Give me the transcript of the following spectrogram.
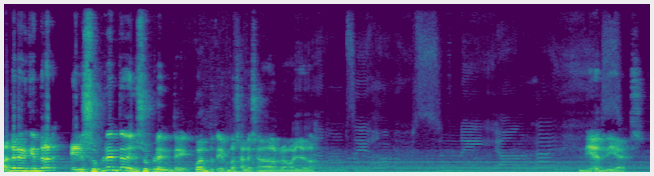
Va a tener que entrar el suplente del suplente. ¿Cuánto tiempo se ha lesionado Rebolledo? 10 días.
